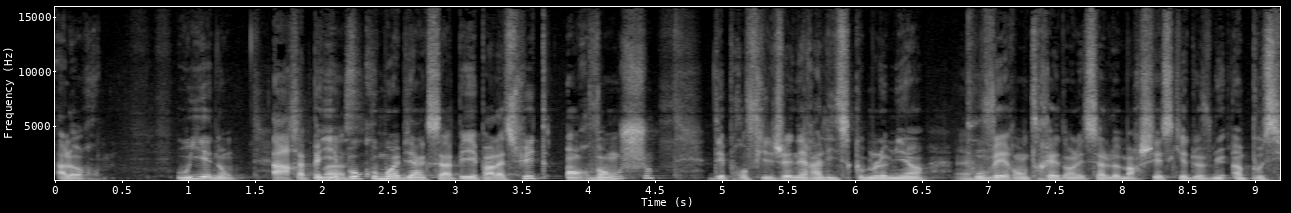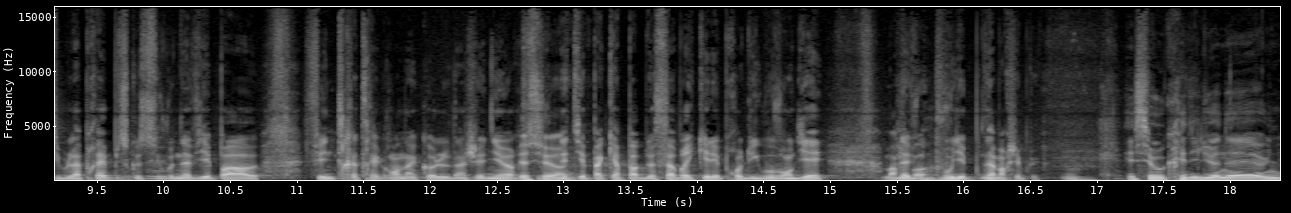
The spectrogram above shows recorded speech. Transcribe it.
alors oui et non. Ah, ça payait mince. beaucoup moins bien que ça a payé par la suite. En revanche, des profils généralistes comme le mien pouvaient rentrer dans les salles de marché, ce qui est devenu impossible après, puisque si vous n'aviez pas euh, fait une très très grande école d'ingénieur, si sûr. vous n'étiez pas capable de fabriquer les produits que vous vendiez, vous Marche n'aviez- pas. vous pouviez- ça marchait plus. Et c'est au Crédit Lyonnais, une,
